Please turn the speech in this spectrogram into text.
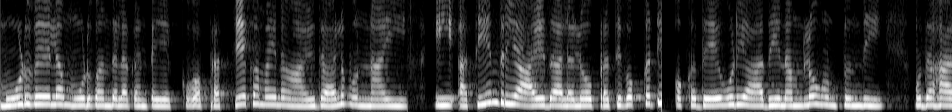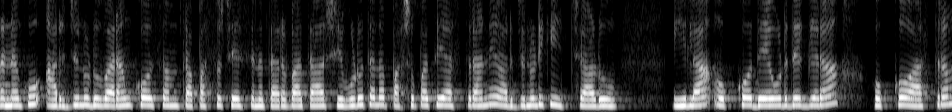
మూడు వేల మూడు వందల కంటే ఎక్కువ ప్రత్యేకమైన ఆయుధాలు ఉన్నాయి. ఈ అతీంద్రియ ఆయుధాలలో ప్రతి ఒక్కటి ఒక దేవుడి ఆధీనంలో ఉంటుంది. ఉదాహరణకు అర్జునుడు వరం కోసం తపస్సు చేసిన తర్వాత శివుడు తన పశుపతి అస్త్రాన్ని అర్జునుడికి ఇచ్చాడు. ఇలా ఒక్కో దేవుడి దగ్గర ఒక్కో అస్త్రం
